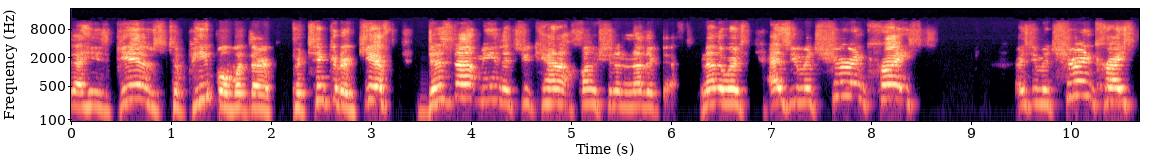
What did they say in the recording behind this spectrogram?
that he gives to people with their particular gift does not mean that you cannot function in another gift. In other words, as you mature in Christ, as you mature in Christ,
